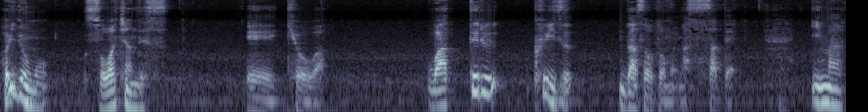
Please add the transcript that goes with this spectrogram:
はいどうも、そわちゃんです。えー、今日は、割ってるクイズ出そうと思います。さて、今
